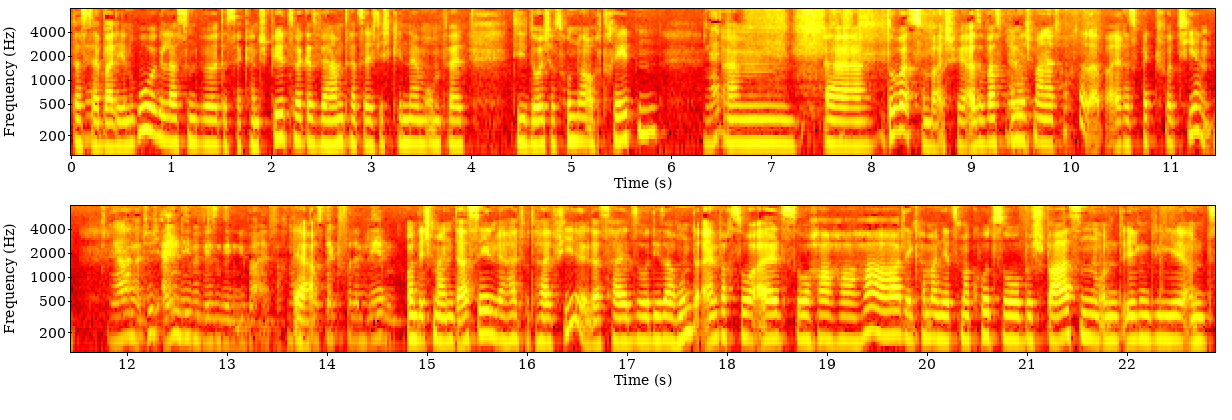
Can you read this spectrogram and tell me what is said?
Dass ja. der Buddy in Ruhe gelassen wird, dass er kein Spielzeug ist. Wir haben tatsächlich Kinder im Umfeld, die durchaus Hunde auch treten. Nett. Ähm, äh, sowas zum Beispiel. Also was bringe ja. ich meiner Tochter dabei? Respekt vor Tieren. Ja, natürlich allen Lebewesen gegenüber einfach. Ne? Ja. Respekt vor dem Leben. Und ich meine, das sehen wir halt total viel, dass halt so dieser Hund einfach so als so hahaha, ha, ha, den kann man jetzt mal kurz so bespaßen und irgendwie und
